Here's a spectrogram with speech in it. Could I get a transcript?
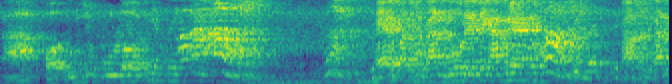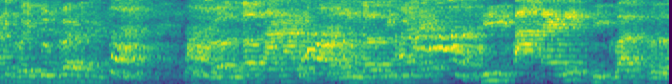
Kapok ini sepuluh. Eh pasukanku rene kabeh. Pasukan si goibul gon. Bondo tangan, bondo sikile, dipateni digwak segoro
